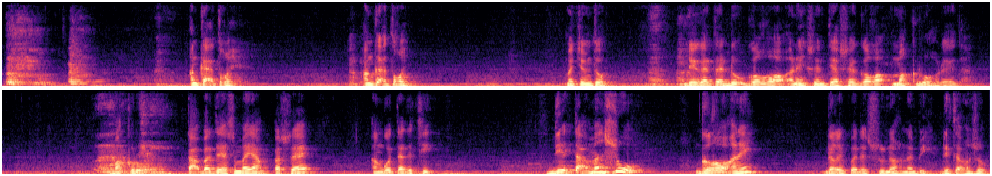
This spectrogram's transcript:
angkat terus. Angkat terus. Macam tu dia kata duk gerak ni sentiasa gerak makruh dia kata. Makruh. Tak batal sembahyang. Pasal anggota kecil. Dia tak masuk gerak ni daripada sunnah Nabi. Dia tak masuk.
